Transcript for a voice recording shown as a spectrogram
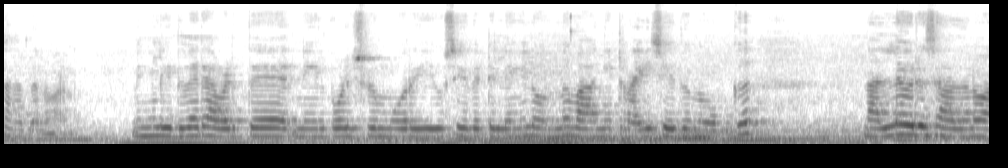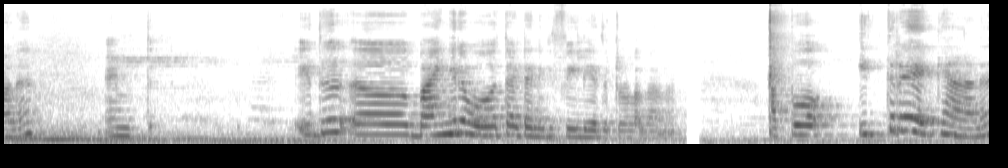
സാധനമാണ്. നിങ്ങൾ ഇതുവരെ അവിടുത്തെ നെയിൽ പോളിഷ് റിമൂവർ യൂസ് ചെയ്തിട്ടില്ലെങ്കിൽ ഒന്ന് വാങ്ങി ട്രൈ ചെയ്ത് നോക്ക്. നല്ല ഒരു സാധനമാണ്. ഇത് ഭയങ്കര വേർത്തായിട്ട് എനിക്ക് ഫീൽ ചെയ്തിട്ടുള്ളതാണ്. അപ്പോൾ ഇത്രയൊക്കെയാണ്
